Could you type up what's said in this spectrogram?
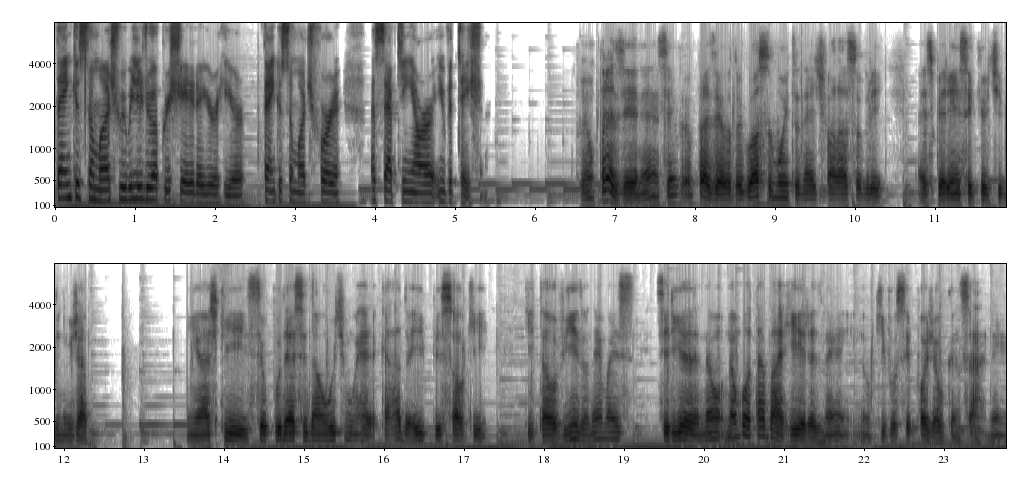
thank you so much. We really do appreciate that you're here. Thank you so much for accepting our invitation. Foi um prazer, né? Sempre um prazer. Eu gosto muito, né, de falar sobre a experiência que eu tive no Japão. E acho que se eu pudesse dar um último recado aí, pessoal que que tá ouvindo, né, mas seria não, não botar barreiras né, no que você pode alcançar. Né?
